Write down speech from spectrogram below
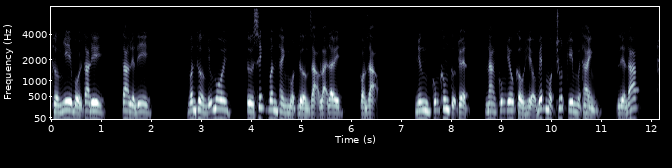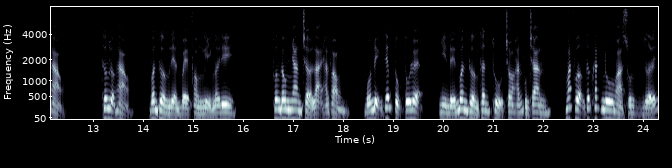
thường nhi bồi ta đi, ta liền đi. Vân Thường nhíu môi, từ xích Vân Thành một đường dạo lại đây, còn dạo. Nhưng cũng không cự tuyệt, nàng cũng yêu cầu hiểu biết một chút Kim Nguyệt Thành, liền đáp, hảo. Thương lượng hảo, Vân Thường liền về phòng nghỉ ngơi đi. Phương Đông Nhan trở lại hắn phòng, vốn định tiếp tục tu luyện, nhìn đến Vân Thường thân thủ cho hắn phùng chăn, mắt phượng tức khắc nhu hòa xuống dưới,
